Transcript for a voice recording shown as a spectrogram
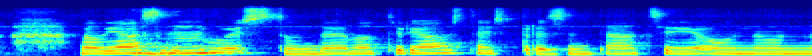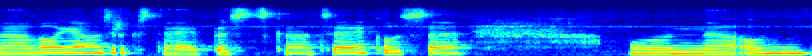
vēl jāsagatavojas mm -hmm. stundai, vēl tur jāuztais prezentācija un, un vēl jāuzraksta ēpasts kāds ēklasē. Un, un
